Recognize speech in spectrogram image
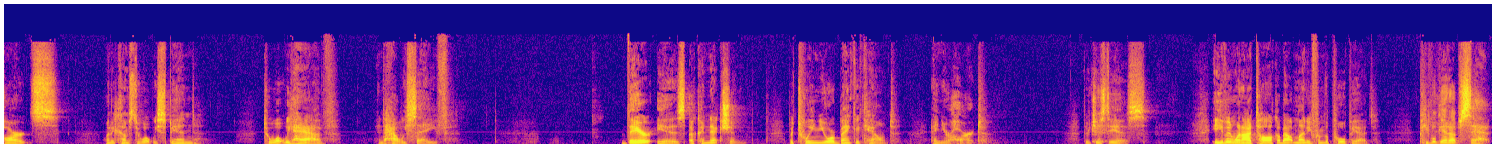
hearts when it comes to what we spend, to what we have, and how we save. There is a connection between your bank account and your heart. There just is. Even when I talk about money from the pulpit, people get upset.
